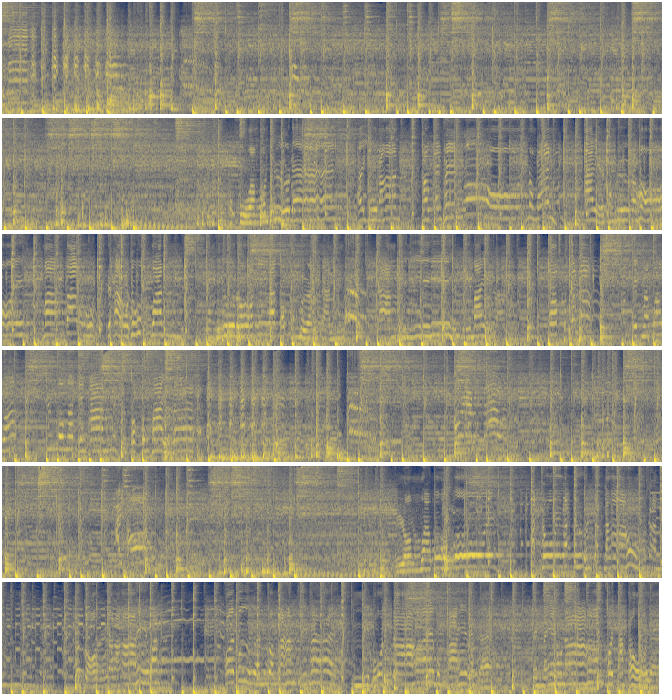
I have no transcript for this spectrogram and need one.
ห่วงคนชื่อแดงอายุร้านข้าวแกงแพงโลดน้องแดงไอ้หนมเรือหอย มาเฝ้าเรือเข้าทุกวันนมที่รถและก็คงเหมือนกันอย่างที่นี้เห็นที่ไม่ทันออกวันละตั้งติดมากกว่าวันถึงลงแข่งขัน ลมว่าโอ้โอยพัดโชยละคืนสักหนาวสั่นก่อนละหลายวัน คอยเพื่อนร่วมงานที่แพ้ มีคนร้ายมุมงหมายรังแกเป็นแมวน้ำคอยตามโตแย่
